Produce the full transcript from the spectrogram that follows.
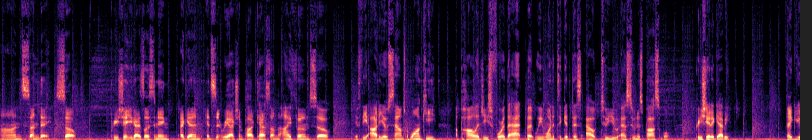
on Sunday. So, appreciate you guys listening. Again, instant reaction podcast on the iPhone. So, if the audio sounds wonky, apologies for that, but we wanted to get this out to you as soon as possible. Appreciate it, Gabby. Thank you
